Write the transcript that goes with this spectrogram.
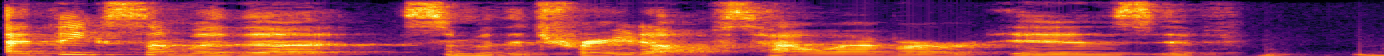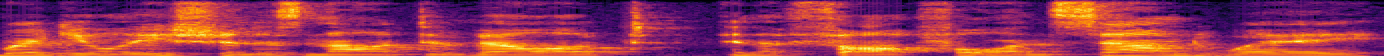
I think some of the some of the trade-offs, however, is if regulation is not developed in a thoughtful and sound way,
